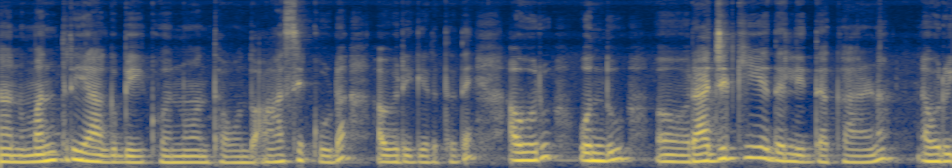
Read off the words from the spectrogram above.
ನಾನು ಮಂತ್ರಿ ಆಗಬೇಕು ಅನ್ನುವಂಥ ಒಂದು ಆಸೆ ಕೂಡ ಅವರಿಗಿರ್ತದೆ. ಅವರು ಒಂದು ರಾಜಕೀಯದಲ್ಲಿದ್ದ ಕಾರಣ ಅವರು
